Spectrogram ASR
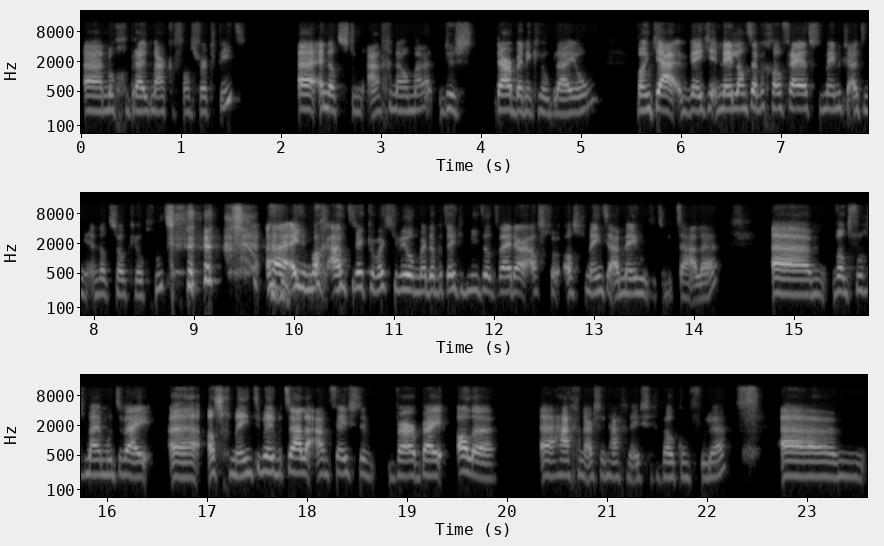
uh, nog gebruik maken van Zwarte Piet. en dat is toen aangenomen. Dus daar ben ik heel blij om. Want ja, weet je, in Nederland hebben we gewoon vrijheid van meningsuiting en dat is ook heel goed. en je mag aantrekken wat je wil, maar dat betekent niet dat wij daar als, als gemeente aan mee hoeven te betalen. Um, want volgens mij moeten wij als gemeente mee betalen aan feesten waarbij alle Hagenaars en Hagenees zich welkom voelen. Um,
